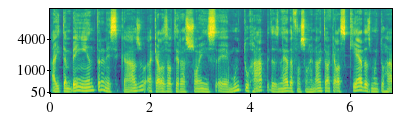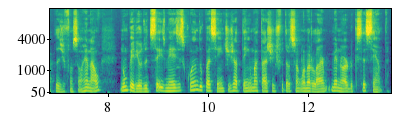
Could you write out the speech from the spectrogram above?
Aí também entra, nesse caso, aquelas alterações é, muito rápidas né, da função renal, então aquelas quedas muito rápidas de função renal, num período de seis meses, quando o paciente já tem uma taxa de filtração glomerular menor do que 60.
